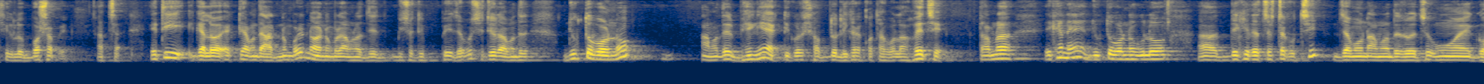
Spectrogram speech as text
সেগুলো বসাবে। আচ্ছা এটি গেল একটি আমাদের আট নম্বরে। নয় নম্বরে আমরা যে বিষয়টি পেয়ে যাব, সেটি হলো আমাদের যুক্তবর্ণ। আমাদের ভেঙে একটি করে শব্দ লেখার কথা বলা হয়েছে। তো আমরা এখানে যুক্তবর্ণগুলো দেখিয়ে দেওয়ার চেষ্টা করছি। যেমন আমাদের রয়েছে উঁয় গ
